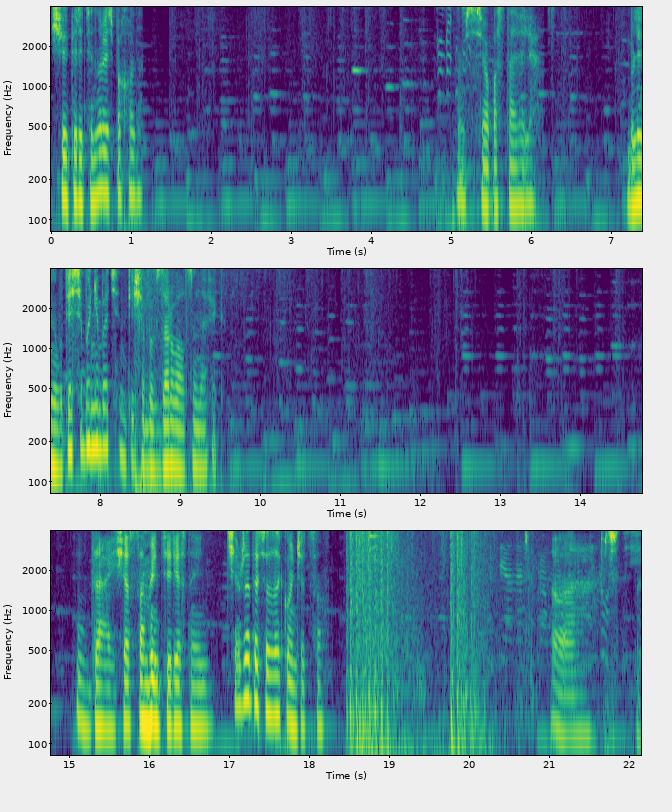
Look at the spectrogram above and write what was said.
Еще и перетянулись, походу. Ну все, поставили. Блин, вот если бы не ботинки, сейчас бы взорвался нафиг. Да, и сейчас самое интересное. Чем же это все закончится? А, Почти.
